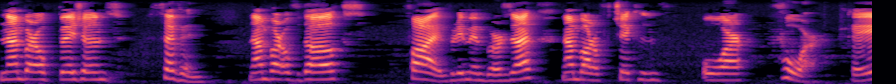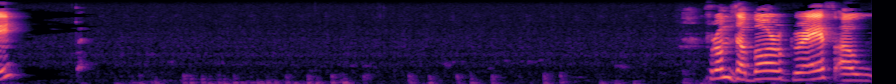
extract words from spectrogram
Number of patients 7. Number of dogs, 5. Remember that. Number of chickens, or 4. Okay? from the bar graph او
